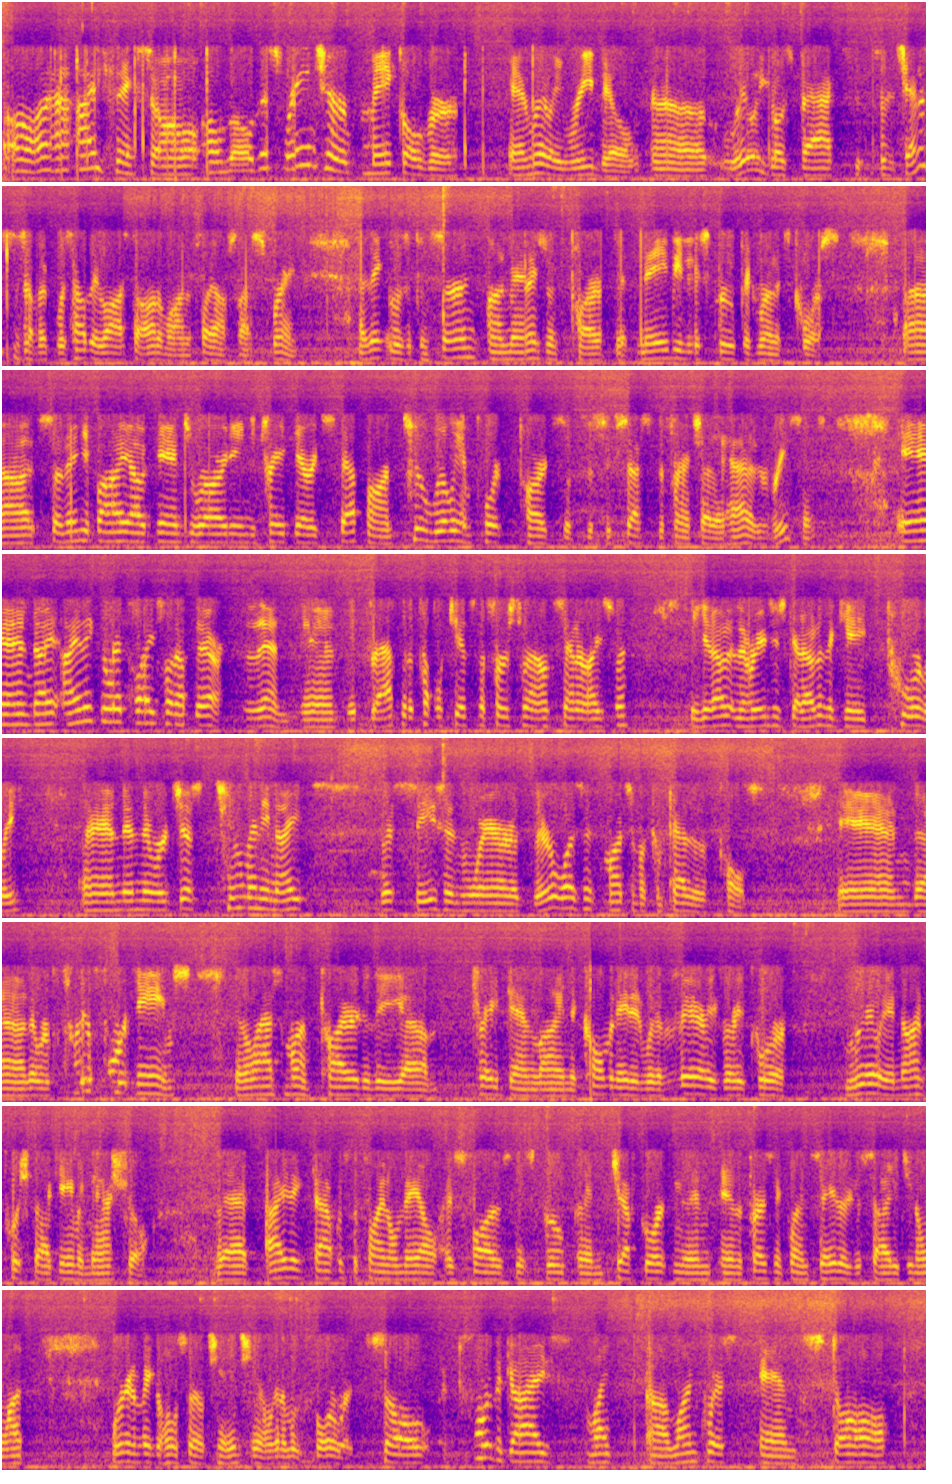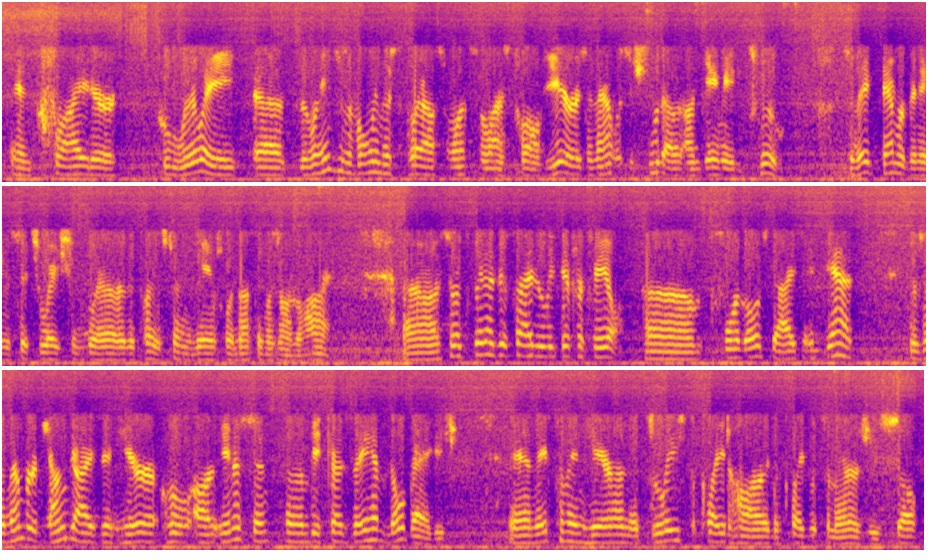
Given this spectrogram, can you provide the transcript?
Oh, I, I think so. Although this Ranger makeover and really rebuild uh, really goes back to, to the genesis of it was how they lost to Ottawa in the playoffs last spring. I think it was a concern on management's part that maybe this group had run its course. Uh, so then you buy out Dan Girardi and you trade Derek Stepan, two really important parts of the success the franchise had in recent. And I, I think the red flags went up there then. And it drafted a couple of kids in the first round, center iceman. You get out of the Rangers got out of the gate poorly, and then there were just too many nights this season where there wasn't much of a competitive pulse. And uh, there were three or four games in the last month prior to the um, trade deadline that culminated with a very, very poor, really a non-pushback game in Nashville that I think that was the final nail as far as this group. And Jeff Gorton and, and the president Glenn Sather decided, you know what, we're going to make a wholesale change. Know, we're going to move forward. So for the guys like uh, Lundqvist and Staal and Kreider, who really uh, the Rangers have only missed the playoffs once in the last 12 years, and that was a shootout on Game 82. So they've never been in a situation where they play a string of games where nothing was on the line. Uh, so it's been a decidedly different feel um, for those guys. And yet, there's a number of young guys in here who are innocent um, because they have no baggage. And they've come in here and at least played hard and played with some energy. So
